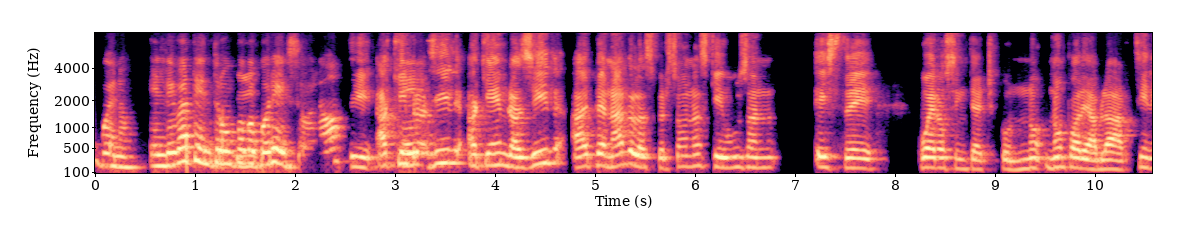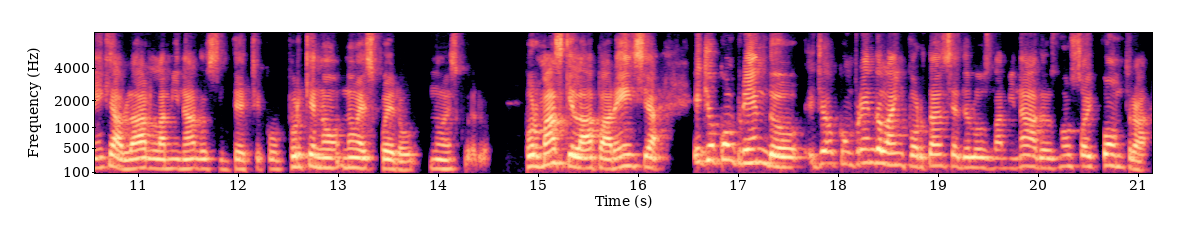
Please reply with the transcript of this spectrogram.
bueno, el debate entró un poco por eso, ¿no? Sí, aquí, en eh, Brasil, aquí en Brasil hay penado a las personas que usan este cuero sintético. No, no puede hablar, tiene que hablar laminado sintético, porque no, no es cuero, no es cuero. Por más que la apariencia, y yo comprendo, yo comprendo la importancia de los laminados, no soy contra,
